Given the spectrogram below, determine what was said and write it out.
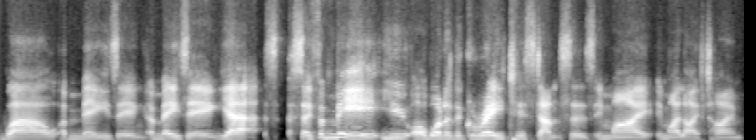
Wow, amazing, amazing. Yeah. So for me, you are one of the greatest dancers in my in my lifetime.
